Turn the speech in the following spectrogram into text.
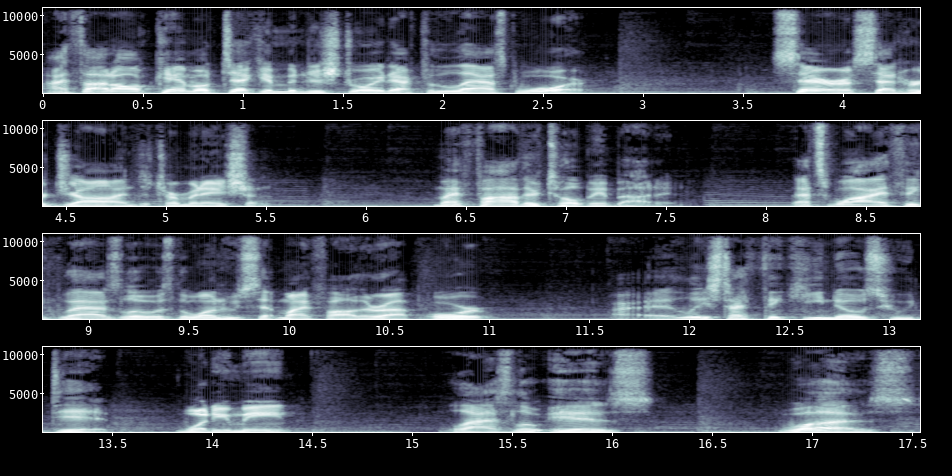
I thought all Camotech had been destroyed after the last war. Sarah set her jaw in determination. My father told me about it. That's why I think Laszlo is the one who set my father up, or at least I think he knows who did. What do you mean? Laszlo is, was,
